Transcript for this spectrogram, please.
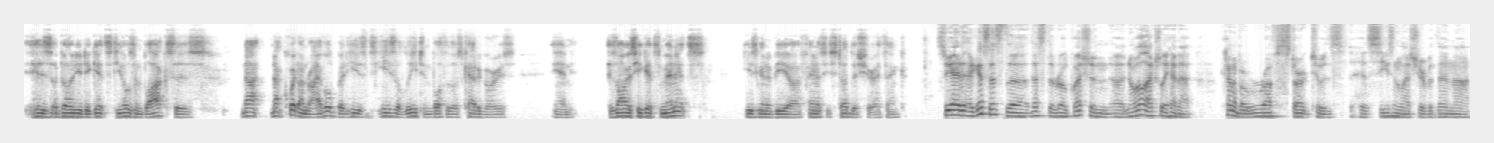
his ability to get steals and blocks is not not quite unrivaled, but he's he's elite in both of those categories. And as long as he gets minutes, he's going to be a fantasy stud this year, I think. So yeah, I guess that's the that's the real question. Uh, Noel actually had a kind of a rough start to his his season last year, but then uh,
